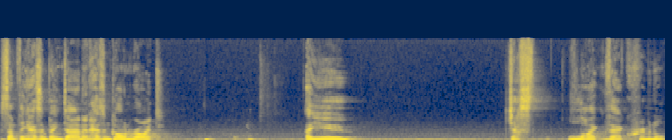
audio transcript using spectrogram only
Something hasn't been done, it hasn't gone right. Are you just like that criminal?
